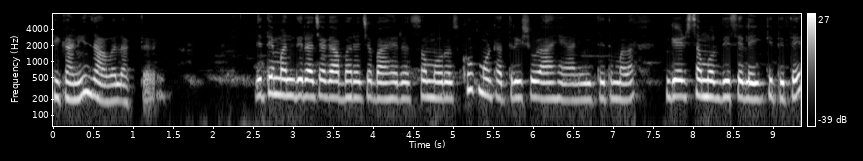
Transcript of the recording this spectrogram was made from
ठिकाणी जावं लागतं. इथे मंदिराच्या गाभाऱ्याच्या बाहेर समोरच खूप मोठा त्रिशूळ आहे आणि इथे तुम्हाला गेट समोर दिसेल की तिथे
